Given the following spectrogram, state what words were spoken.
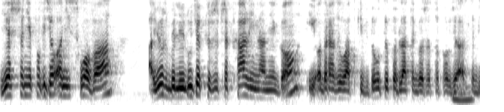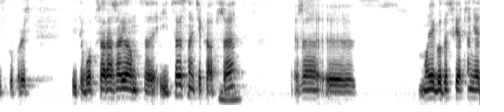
Jeszcze nie powiedział ani słowa, a już byli ludzie, którzy czekali na niego i od razu łapki w dół, tylko dlatego, że to powiedział arcybiskup Ryś. I to było przerażające. I co jest najciekawsze, że y, z mojego doświadczenia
